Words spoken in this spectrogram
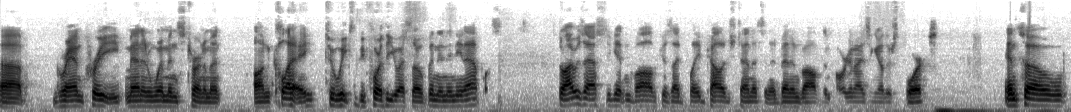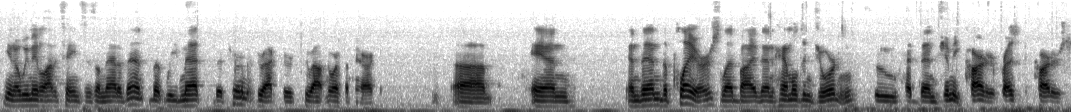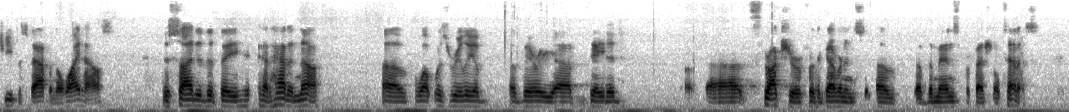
uh, Grand Prix men and women's tournament on clay two weeks before the U.S. Open in Indianapolis. So I was asked to get involved because I'd played college tennis and had been involved in organizing other sports. And so, you know, we made a lot of changes on that event, but we met the tournament directors throughout North America. Um, and and then the players, led by then Hamilton Jordan, who had been Jimmy Carter, President Carter's chief of staff in the White House, decided that they had had enough of what was really a, a very uh, dated uh, structure for the governance of, of the men's professional tennis.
